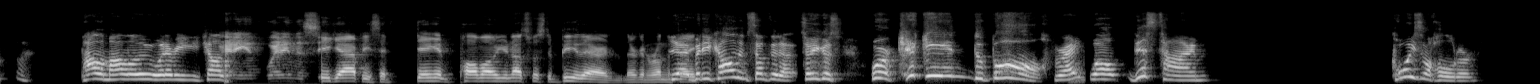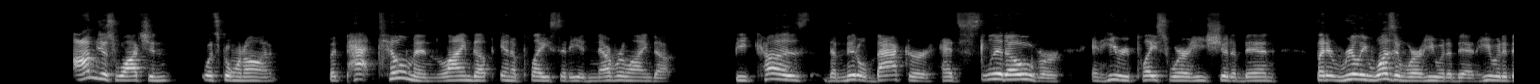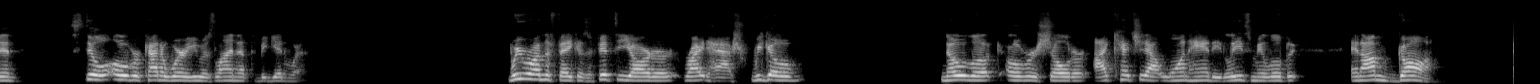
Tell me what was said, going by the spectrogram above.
Polamalu, whatever you call it. Waiting, waiting the C gap. He said, dang it, Palmo, you're not supposed to be there. They're going to run the Yeah, fake. but he called him something. Else. So he goes, we're kicking the ball, right? Well, this time, Koy's a holder. I'm just watching what's going on. But Pat Tillman lined up in a place that he had never lined up because the middle backer had slid over and he replaced where he should have been, but it really wasn't where he would have been. He would have been still over kind of where he was lined up to begin with. We were on the fake as a 50 yarder, right hash. We go no look over his shoulder. I catch it out one hand. He leads me a little bit, and I'm gone.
